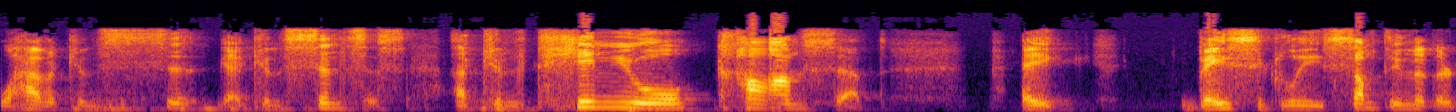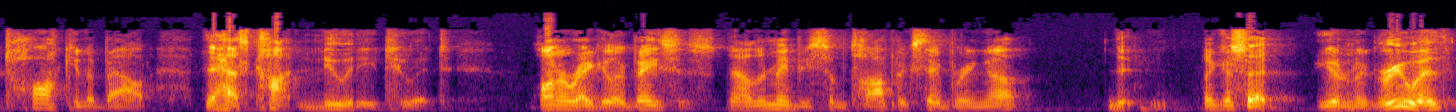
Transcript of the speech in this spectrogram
will have a, consi- a consensus, a continual concept, a basically something that they're talking about that has continuity to it on a regular basis. Now, there may be some topics they bring up that, like I said, you don't agree with,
